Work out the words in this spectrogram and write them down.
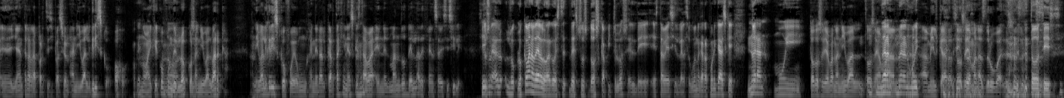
eh, ya entra la participación Aníbal Grisco. Ojo, no hay que confundirlo No, con sí. Aníbal Barca. Aníbal Grisco fue un general cartaginés que estaba en el mando de la defensa de Sicilia. Sí, Entonces, mira, lo, lo que van a ver a lo largo de, este- de estos dos capítulos, el de esta vez y el de la Segunda Guerra Púnica, es que no eran muy... Todos se llaman Aníbal, todos se No llaman eran- no eran muy- Amílcar, Sí, todos se todos llaman son- Asdrúbal. Todos, sí, sí, sí.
